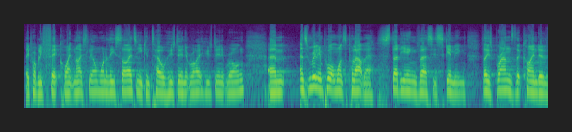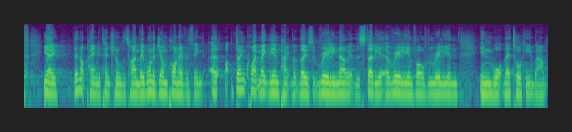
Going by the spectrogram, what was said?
they probably fit quite nicely on one of these sides and you can tell who's doing it right, who's doing it wrong. Um, and some really important ones to pull out there studying versus skimming. Those brands that kind of, you know, they're not paying attention all the time. They want to jump on everything. Uh, don't quite make the impact that those that really know it, that study it, are really involved and really in, in what they're talking about.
